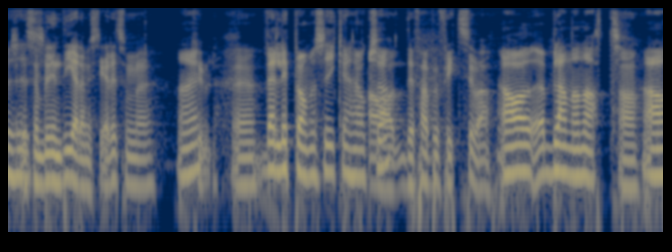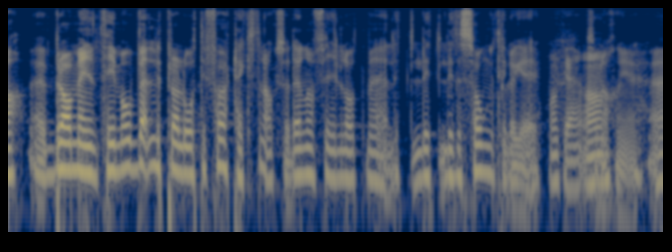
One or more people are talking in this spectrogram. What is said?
Precis. det blir en del av mysteriet som är Nej. kul. Eh, Väldigt bra musik i den här också. Ja, Ja. det är Farbror Fritzi, va? bland annat. Ja. Ja. eh, bra main theme och väldigt bra låt i förtexten också. Det är någon fin låt med lite, lite, lite sång till och grejer. Som ja. de sjunger. Eh,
